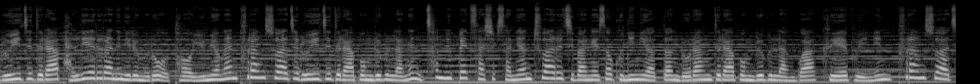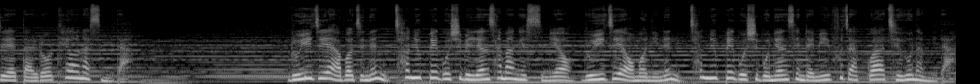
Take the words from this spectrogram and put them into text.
루이즈 드라 발리에르라는 이름으로 더 유명한 프랑수아즈 루이즈 드라 봄 르블랑은 1644년 투아르 지방에서 군인이었던 로랑 드라 봄 르블랑과 그의 부인인 프랑수아즈의 딸로 태어났습니다. 루이즈의 아버지는 1651년 사망했으며 루이즈의 어머니는 1655년 생레미 후작과 재혼합니다.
